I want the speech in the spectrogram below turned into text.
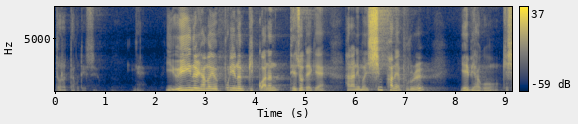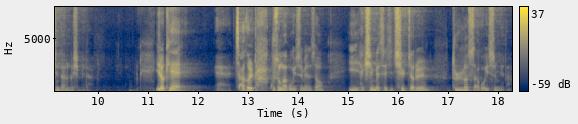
떨었다고 되어 있어요. 네. 이 의인을 향하여 뿌리는 빛과는 대조되게 하나님은 심판의 불을 예비하고 계신다는 것입니다. 이렇게 예, 짝을 다 구성하고 있으면서 이 핵심 메시지 7절을 둘러싸고 있습니다.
